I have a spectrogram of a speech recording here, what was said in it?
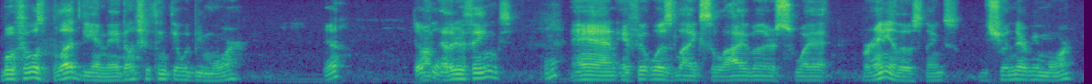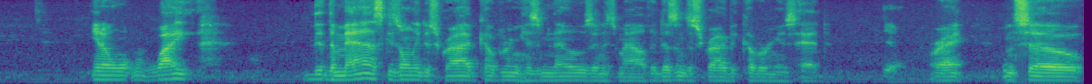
Well, if it was blood DNA, don't you think there would be more Yeah. on Definitely. other things? Mhm. And if it was like saliva or sweat or any of those things, shouldn't there be more? You know, why? The, the mask is only described covering his nose and his mouth. It doesn't describe it covering his head. Yeah. Right. And so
